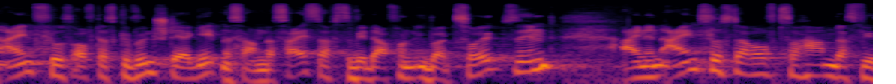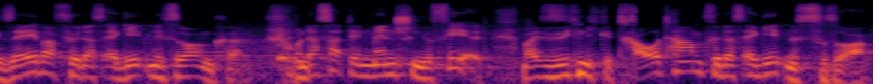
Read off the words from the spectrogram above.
Einfluss auf das gewünschte Ergebnis haben. Das heißt, dass wir davon überzeugt sind, einen Einfluss darauf zu haben, dass wir selber für das Ergebnis sorgen können. Und das hat den Menschen gefehlt, weil sie sich nicht getraut haben, für das Ergebnis zu sorgen.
